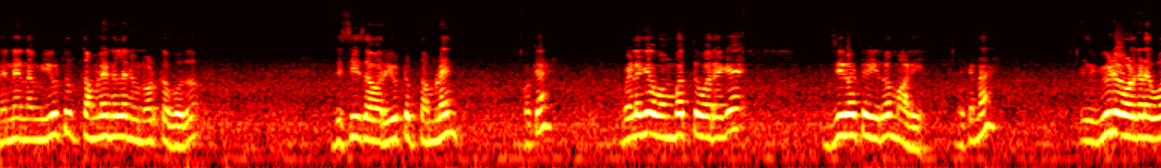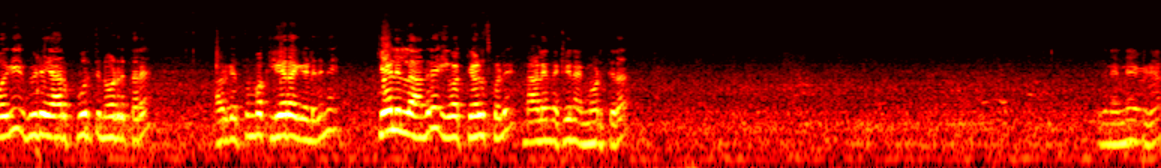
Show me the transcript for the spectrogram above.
ನಿನ್ನೆ ನಮ್ಮ ಯೂಟ್ಯೂಬ್ ತಮ್ಲೈನಲ್ಲೇ ನೀವು ನೋಡ್ಕೋಬೋದು. This is our YouTube thumbnail okay ಬೆಳಗ್ಗೆ ಒಂಬತ್ತುವರೆಗೆ ಜೀರೋ ಟು ಹೀರೋ ಮಾಡಿ. ಓಕೆನಾ ಈ ವಿಡಿಯೋ ಒಳಗಡೆ ಹೋಗಿ ವಿಡಿಯೋ ಯಾರು ಪೂರ್ತಿ ನೋಡಿರ್ತಾರೆ, ಅವ್ರಿಗೆ ತುಂಬ ಕ್ಲಿಯರಾಗಿ ಹೇಳಿದ್ದೀನಿ ಕೇಳಿಲ್ಲ ಅಂದರೆ ಇವಾಗ ಕೇಳಿಸ್ಕೊಳ್ಳಿ. ನಾಳೆಯಿಂದ ಕ್ಲೀನಾಗಿ ನೋಡ್ತೀರಾ? ಇದು ನಿನ್ನೆ ವಿಡಿಯೋ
